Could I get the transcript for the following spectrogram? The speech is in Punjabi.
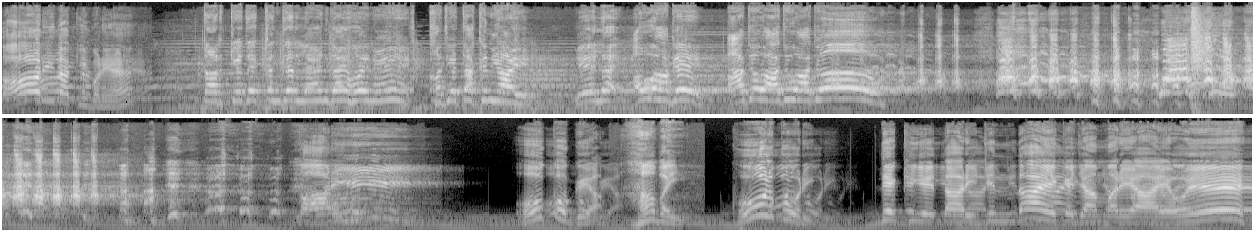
ਤਾਰੀ ਦਾ ਕੀ ਬਣਿਆ ਤੜਕੇ ਦੇ ਕੰਜਰ ਲੈਣ ਗਏ ਹੋਏ ਨੇ। ਹਜੇ ਤੱਕ ਨਹੀਂ ਆਏ। ਇਹ ਲੈ ਆਓ ਆ ਗਏ ਆਜੋ ਆਜੋ ਆਜੋ। ਤਾਰੀ। ਉਹ ਕੋ ਗਿਆ। ਹਾਂ ਬਾਈ। ਖੋਲ ਪੋਰੀ। ਦੇਖੀਏ ਤਾਰੀ ਜਿੰਦਾ ਏ ਕਿ ਜਾਂ ਮਰਿਆ ਏ ਓਏ।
